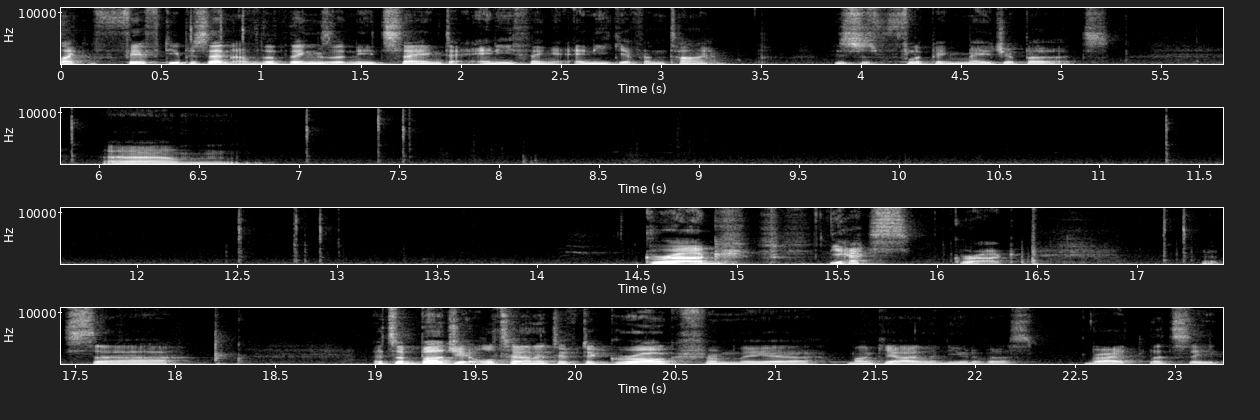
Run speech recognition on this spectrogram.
like 50% of the things that need saying to anything at any given time. Is just flipping major birds. Um, Grug. yes, Grug. It's uh it's a budget alternative to Grog from the uh, Monkey Island universe. Right, let's see.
